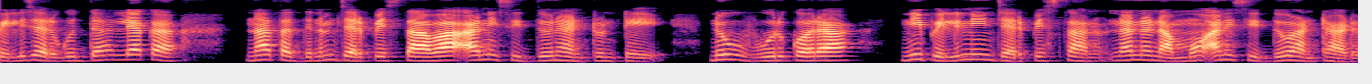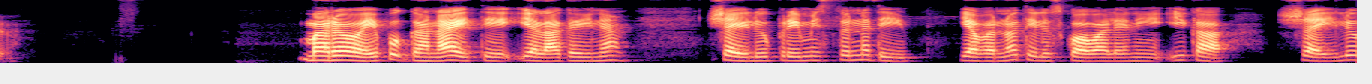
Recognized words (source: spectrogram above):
పెళ్ళి జరుగుద్దా? లేక నా తద్దినం జరిపిస్తావా అని సిద్ధుని అంటుంటే నువ్వు ఊరుకోరా నీ పెళ్ళి నేను జరిపిస్తాను నన్ను నమ్ము అని సిద్ధు అంటాడు. మరోవైపు ఘన అయితే ఎలాగైనా శైలు ప్రేమిస్తున్నది ఎవరినో తెలుసుకోవాలని. ఇక శైలు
